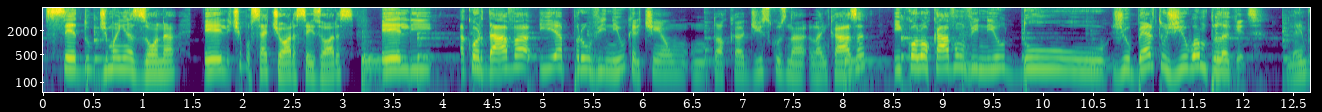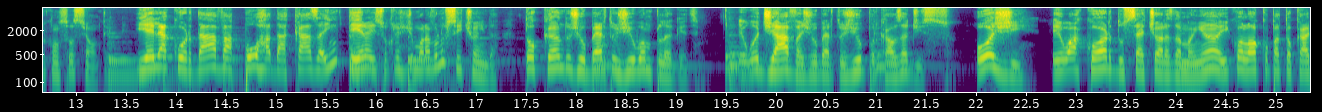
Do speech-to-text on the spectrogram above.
cedo, de manhãzona, ele, tipo, 7 horas, 6 horas, ele acordava, ia pro vinil, que ele tinha um, um toca-discos lá em casa, e colocava um vinil do Gilberto Gil Unplugged. Lembro como se fosse ontem. E ele acordava a porra da casa inteira, isso que a gente morava no sítio ainda, tocando Gilberto Gil Unplugged. Eu odiava Gilberto Gil por causa disso. Hoje, eu acordo 7 horas da manhã e coloco para tocar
